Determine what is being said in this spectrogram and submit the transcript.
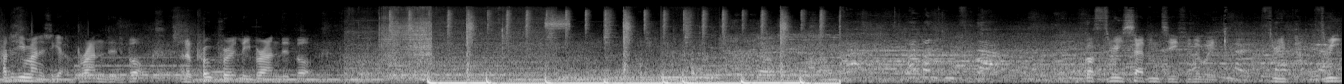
How did you manage to get a branded box? An appropriately branded box? Got 370 for the week. Three, three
